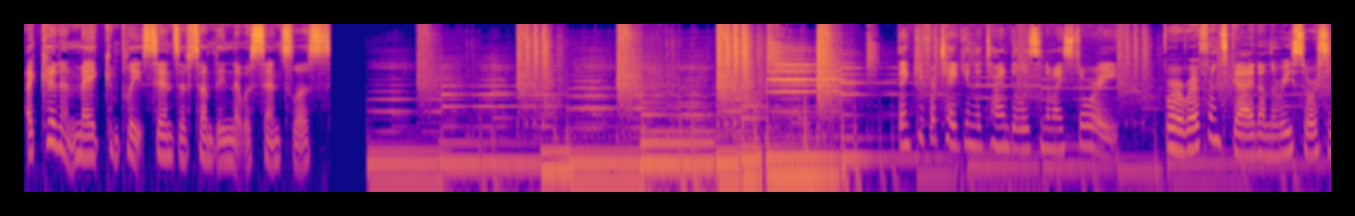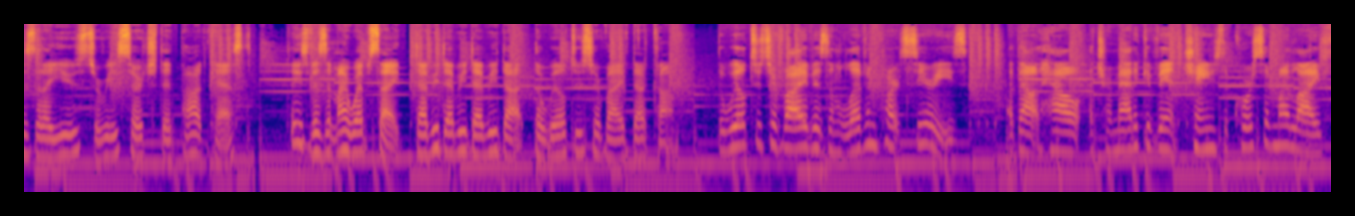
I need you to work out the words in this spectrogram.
I couldn't make complete sense of something that was senseless. Thank you for taking the time to listen to my story. For a reference guide on the resources that I used to research the podcast, please visit my website, www.thewilltosurvive.com. The Will to Survive is an 11 part series about how a traumatic event changed the course of my life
